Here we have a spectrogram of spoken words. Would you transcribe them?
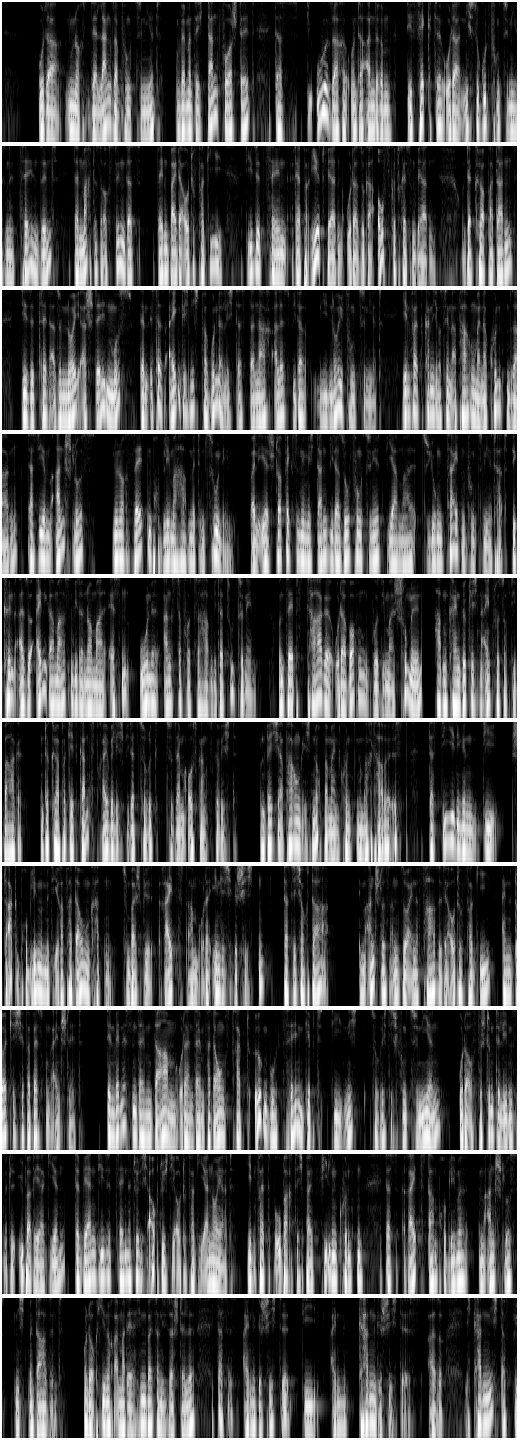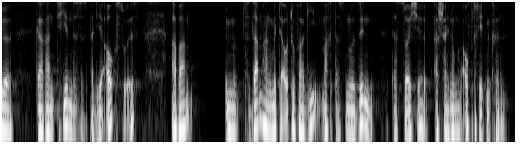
oder nur noch sehr langsam funktioniert. Und wenn man sich dann vorstellt, dass die Ursache unter anderem defekte oder nicht so gut funktionierende Zellen sind, dann macht es auch Sinn, dass wenn bei der Autophagie diese Zellen repariert werden oder sogar aufgefressen werden und der Körper dann diese Zellen also neu erstellen muss, dann ist das eigentlich nicht verwunderlich, dass danach alles wieder wie neu funktioniert. Jedenfalls kann ich aus den Erfahrungen meiner Kunden sagen, dass sie im Anschluss nur noch selten Probleme haben mit dem Zunehmen weil ihr Stoffwechsel nämlich dann wieder so funktioniert, wie er mal zu jungen Zeiten funktioniert hat. Sie können also einigermaßen wieder normal essen, ohne Angst davor zu haben, wieder zuzunehmen. Und selbst Tage oder Wochen, wo sie mal schummeln, haben keinen wirklichen Einfluss auf die Waage. Und der Körper geht ganz freiwillig wieder zurück zu seinem Ausgangsgewicht. Und welche Erfahrung ich noch bei meinen Kunden gemacht habe, ist, dass diejenigen, die starke Probleme mit ihrer Verdauung hatten, zum Beispiel Reizdarm oder ähnliche Geschichten, dass sich auch da im Anschluss an so eine Phase der Autophagie eine deutliche Verbesserung einstellt. Denn wenn es in deinem Darm oder in deinem Verdauungstrakt irgendwo Zellen gibt, die nicht so richtig funktionieren oder auf bestimmte Lebensmittel überreagieren, dann werden diese Zellen natürlich auch durch die Autophagie erneuert. Jedenfalls beobachte ich bei vielen Kunden, dass Reizdarmprobleme im Anschluss nicht mehr da sind. Und auch hier noch einmal der Hinweis an dieser Stelle, das ist eine Geschichte, die eine Kann-Geschichte ist. Also ich kann nicht dafür garantieren, dass es bei dir auch so ist, aber im Zusammenhang mit der Autophagie macht das nur Sinn, dass solche Erscheinungen auftreten können.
